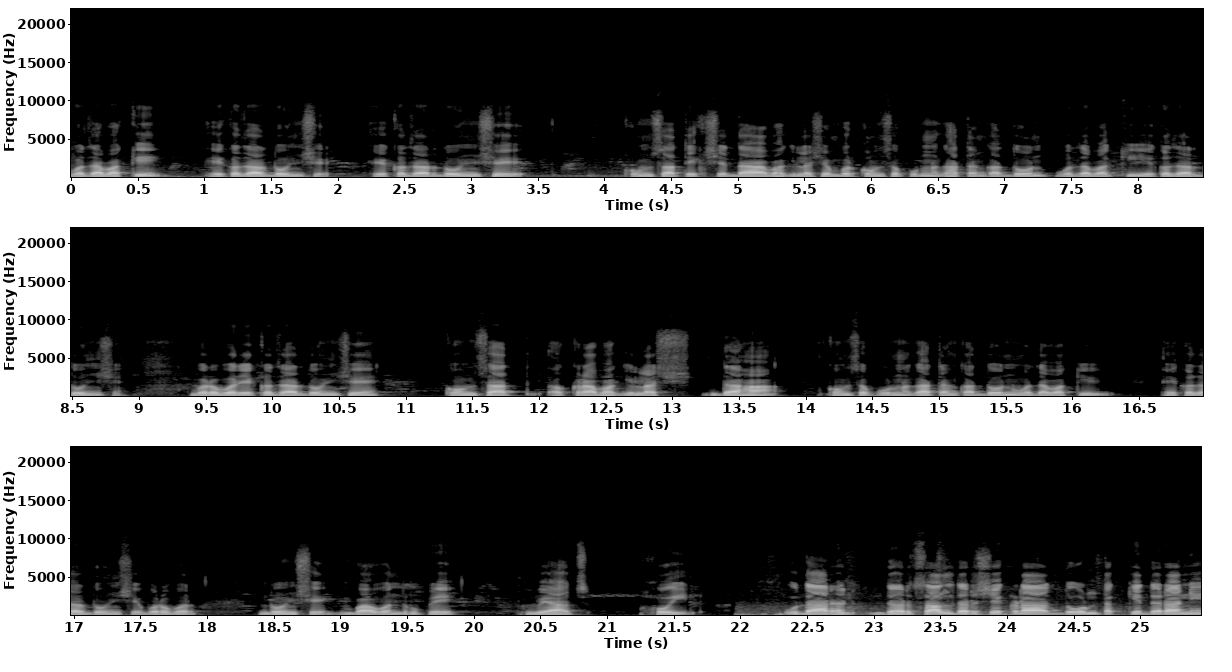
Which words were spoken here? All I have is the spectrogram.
वजाबाकी एक हजार दोनशे. एक हजार दोनशे कंसात एकशे दहा भागीला शंभर कंस पूर्ण घातांकात दोन. वजाबाकी एक हजार दोनशे. बरोबर एक हजार दोनशे कंसात अकरा भागीला श दहा कंस पूर्ण घातांकात दोन. वजाबाकी एक हजार दोनशे. बरोबर दोनशे बावन्न रुपये व्याज होईल. उदाहरण दर साल दर शेकडा दोन टक्के दराने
